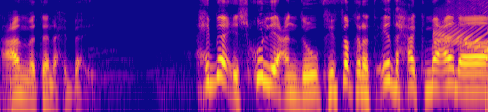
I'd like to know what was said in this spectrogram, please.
عامة أحبائي. أحبائي شكون اللي عنده في فقرة اضحك معنا؟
